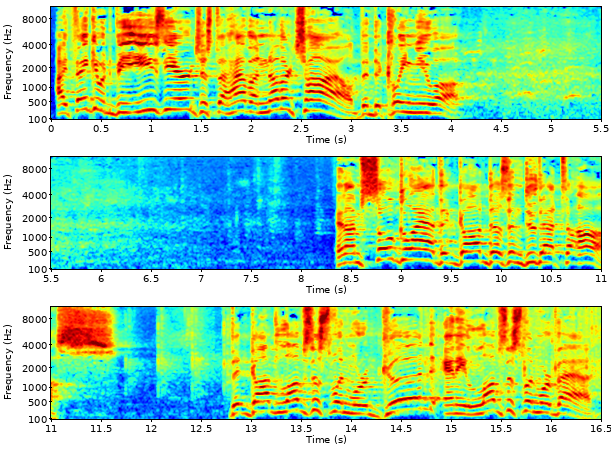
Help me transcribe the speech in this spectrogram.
I think it would be easier just to have another child than to clean you up. And I'm so glad that God doesn't do that to us. That God loves us when we're good and He loves us when we're bad.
